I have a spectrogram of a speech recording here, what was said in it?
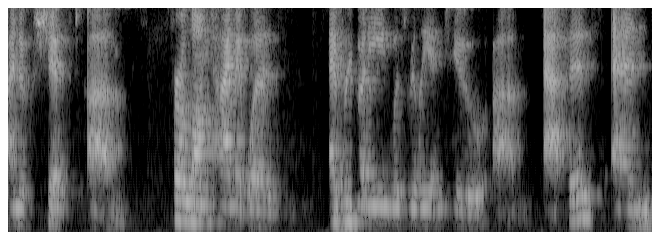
kind of shift. Um, for a long time, it was everybody was really into um, acids and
